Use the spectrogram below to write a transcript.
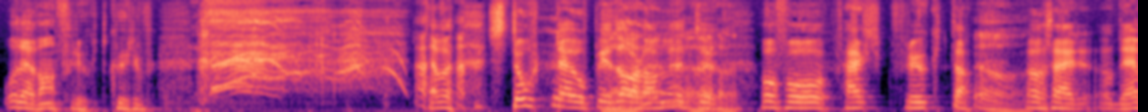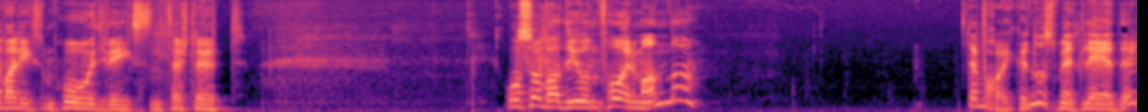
og det var en fruktkurv. Det var stort der oppe i Dalane, vet du, å få fersk frukt, da. Ja. Og, så her, og det var liksom hovedgevinsten til slutt. Og så var det jo en formann, da. Det var ikke noe som het leder,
